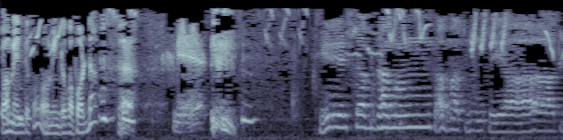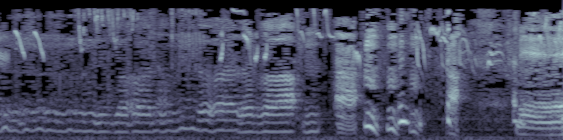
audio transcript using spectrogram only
කොමෙන්ට්කෝ කොමෙන්ට්කෝ පොඩ්ඩක්. මේ සමං සියාත් මේ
